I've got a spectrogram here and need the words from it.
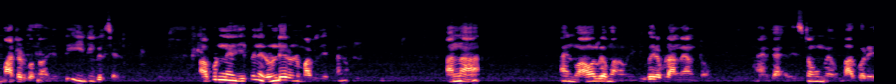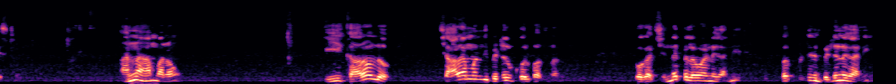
మాట్లాడుకుందాం అని చెప్పి ఇంటికి పిలిచాడు. అప్పుడు నేను చెప్పి నేను రెండే రెండు మాటలు చెప్పాను. అన్న ఆయన మామూలుగా మనం ఇంటికి పోయినప్పుడు అన్న అంటాం. ఆయనకి ఇష్టం మేము మాకు కూడా ఇష్టం. అన్న మనం ఈ కాలంలో చాలామంది బిడ్డలు కోల్పోతున్నారు. ఒక చిన్న పిల్లవాడిని కానీ పుట్టిన బిడ్డను కానీ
